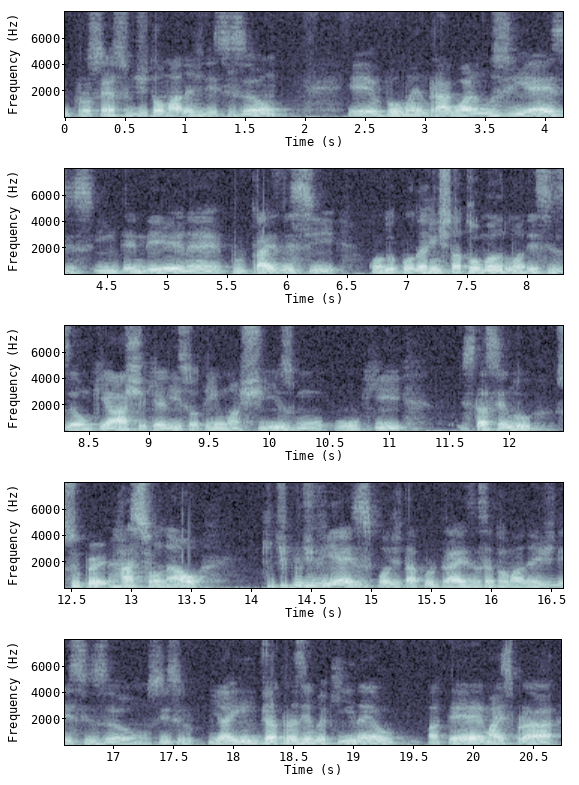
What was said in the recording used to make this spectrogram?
o processo de tomada de decisão, é, vamos entrar agora nos vieses e entender, né, por trás desse, quando, quando a gente está tomando uma decisão que acha que ali só tem um achismo ou que está sendo super racional, que tipo de vieses pode estar por trás dessa tomada de decisão, Cícero? E aí, já trazendo aqui, né, até mais para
